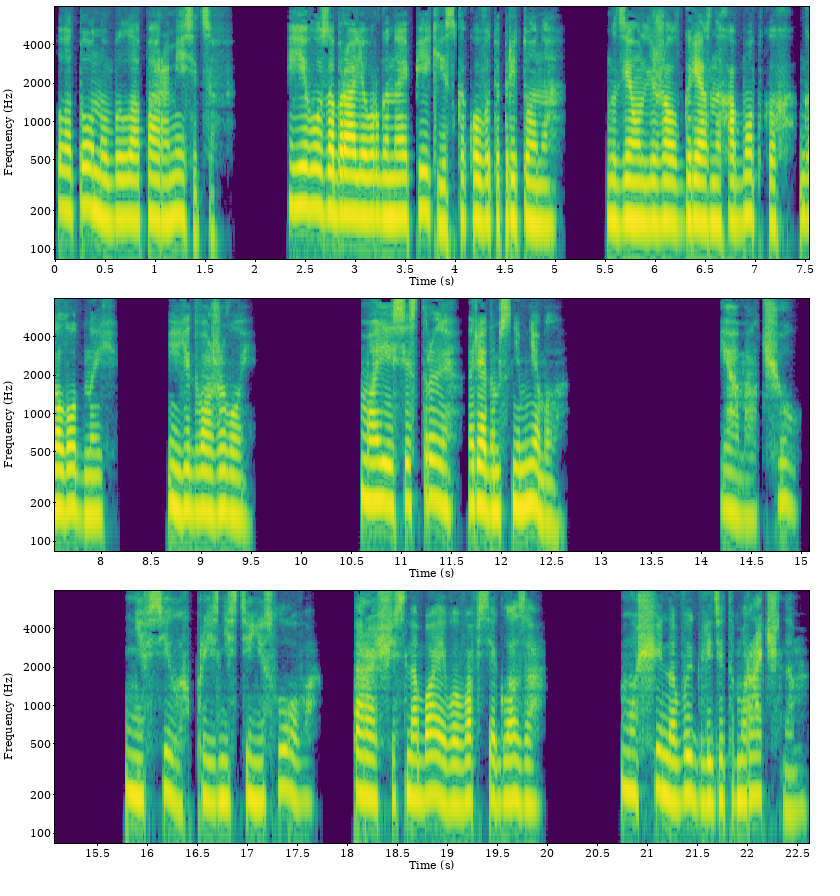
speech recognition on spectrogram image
Платону была пара месяцев. Его забрали органы опеки из какого-то притона, где он лежал в грязных обмотках, голодный и едва живой. Моей сестры рядом с ним не было. Я молчу, не в силах произнести ни слова, таращась на Баева во все глаза. Мужчина выглядит мрачным,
